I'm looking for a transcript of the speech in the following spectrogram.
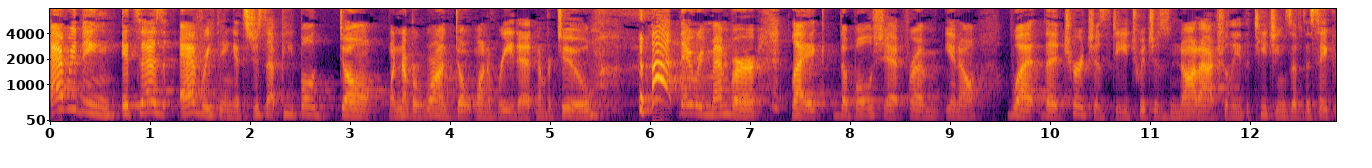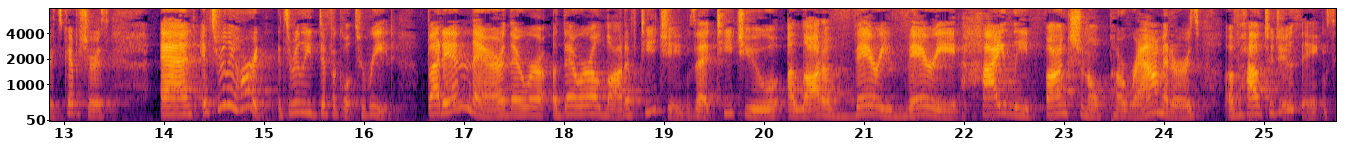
everything it says everything it's just that people don't well, number one don't want to read it number two they remember like the bullshit from, you know, what the churches teach, which is not actually the teachings of the sacred scriptures. And it's really hard. It's really difficult to read. But in there, there were there were a lot of teachings that teach you a lot of very, very highly functional parameters of how to do things.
